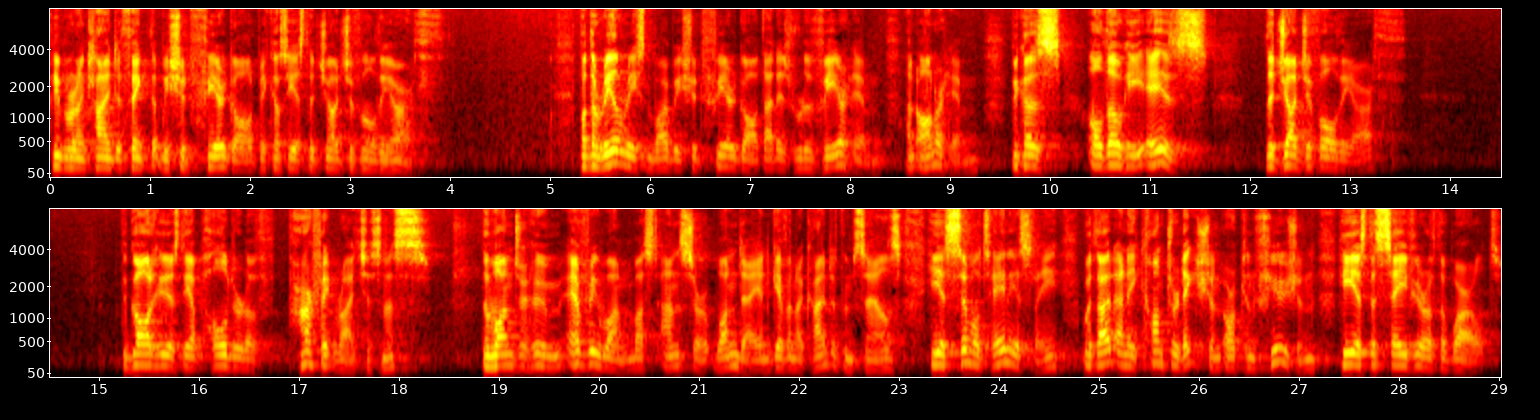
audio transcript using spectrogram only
People are inclined to think that we should fear God because He is the judge of all the earth. But the real reason why we should fear God, that is, revere Him and honor Him, because although He is the judge of all the earth, the God who is the upholder of perfect righteousness, the one to whom everyone must answer one day and give an account of themselves, he is simultaneously, without any contradiction or confusion, he is the Savior of the world.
